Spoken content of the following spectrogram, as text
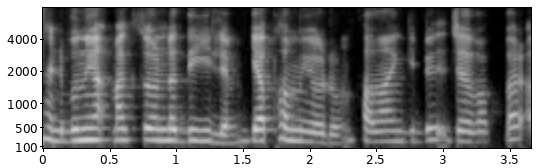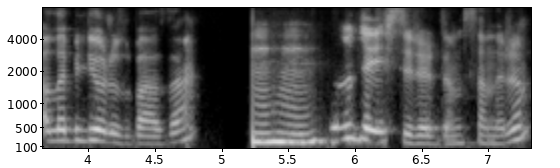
hani bunu yapmak zorunda değilim, yapamıyorum falan gibi cevaplar alabiliyoruz bazen. Hı hı. Bunu değiştirirdim sanırım.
